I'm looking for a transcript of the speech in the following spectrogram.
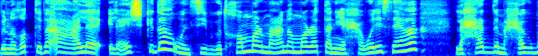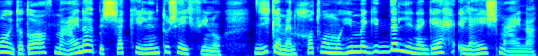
بنغطي بقى على العيش كده ونسيبه يتخمر معانا مرة تانية حوالي ساعة لحد ما حجمه يتضاعف معانا بالشكل اللي أنتوا شايفينه. دي كمان خطوة مهمة جدا لنجاح العيش معانا.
